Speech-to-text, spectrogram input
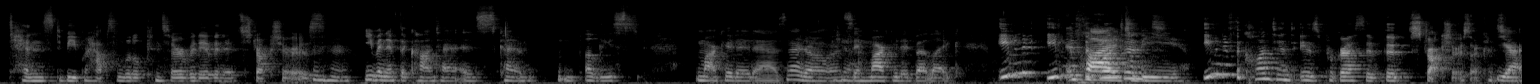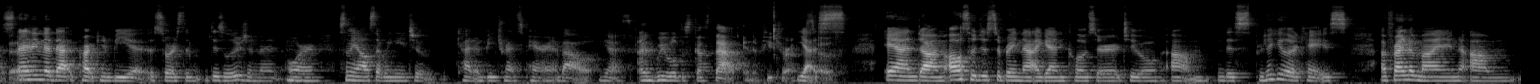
tends to be perhaps a little conservative in its structures. Mm-hmm. Even if the content is kind of at least marketed as, and I don't want to say marketed, but like Even if, even if the implied to content, be even if the content is progressive, the structures are conservative. Yes, and I think that that part can be a, a source of disillusionment or something else that we need to kind of be transparent about. Yes, and we will discuss that in a future episode. Yes. And um, also, just to bring that again closer to um, this particular case, a friend of mine um,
